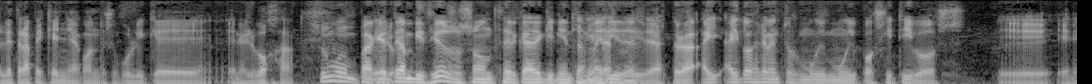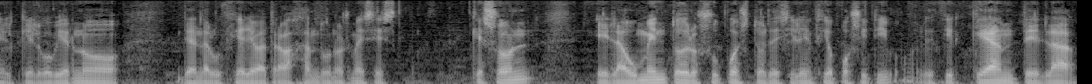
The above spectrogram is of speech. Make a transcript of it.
letra pequeña cuando se publique en el Boja. Es un paquete ambicioso, son cerca de 500, medidas. Pero hay, dos elementos muy, muy positivos eh, en el que el Gobierno de Andalucía lleva trabajando unos meses, que son el aumento de los supuestos de silencio positivo, es decir, que ante la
